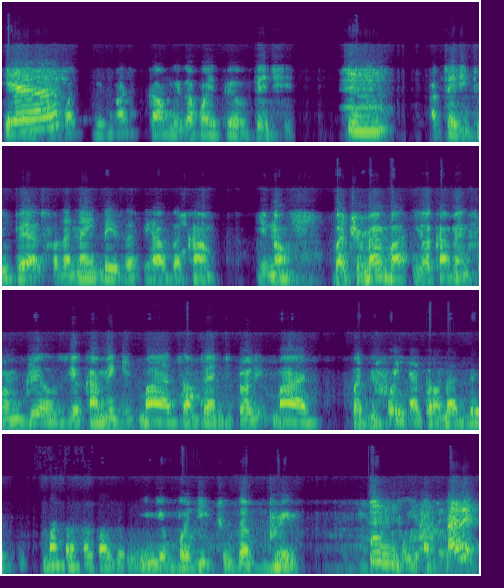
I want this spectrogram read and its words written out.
Yeah. You must come with a white pair of bed sheets Mm. actually two pairs for the nine days that we have the camp, you know. But remember, you are coming from drills, you're coming in mud, sometimes you're all in mud. But before you enter on that bed, you must have survived in your body to the brim. Mm. Before you actually I,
